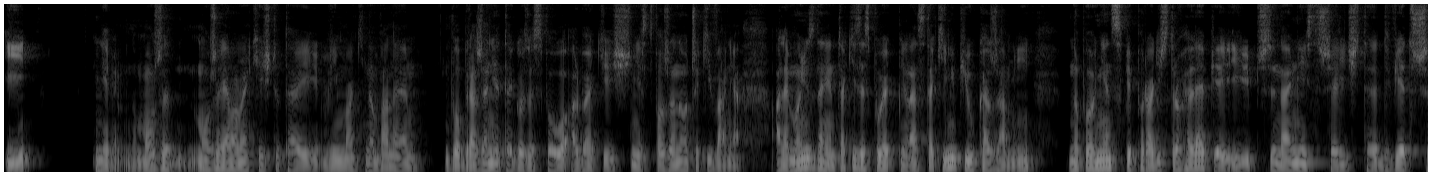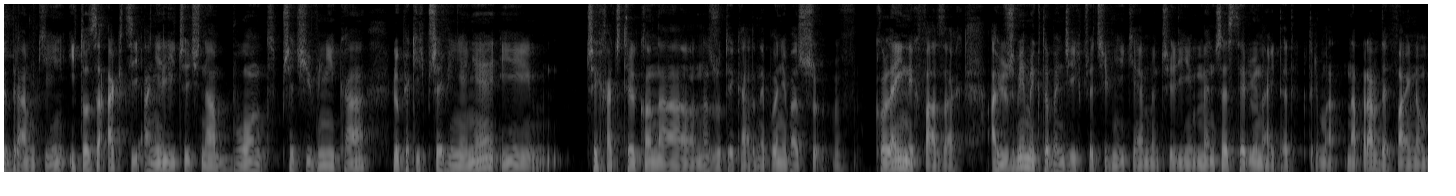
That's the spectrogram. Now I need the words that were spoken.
I nie wiem, no może, może ja mam jakieś tutaj wyimaginowane wyobrażenie tego zespołu albo jakieś niestworzone oczekiwania, ale moim zdaniem taki zespół jak Milan z takimi piłkarzami no powinien sobie poradzić trochę lepiej i przynajmniej strzelić te dwie, trzy bramki i to za akcji, a nie liczyć na błąd przeciwnika lub jakieś przewinienie i czyhać tylko na, na rzuty karne, ponieważ w kolejnych fazach, a już wiemy kto będzie ich przeciwnikiem, czyli Manchester United, który ma naprawdę fajną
